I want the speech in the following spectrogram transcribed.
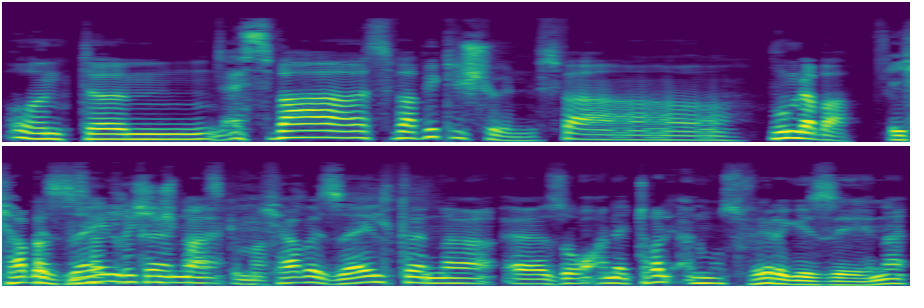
Und ähm, es war, es war wirklich schön. Es war wunderbar. Ich habe Also, selten, ich habe selten äh, so eine tolle Atmosphäre gesehen. ne?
